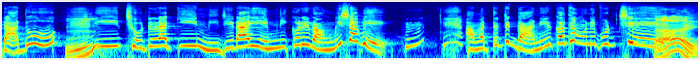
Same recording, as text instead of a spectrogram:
দাদু এই ছোটরা কি নিজেরাই এমনি করে রং মেশাবে? হুম? আমার তো একটা গানের কথা মনে পড়ছে। তাই?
